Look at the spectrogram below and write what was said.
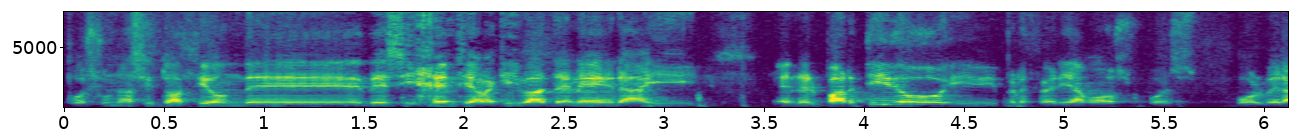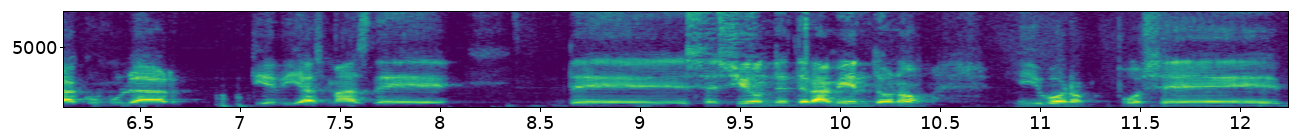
pues una situación de, exigencia la que iba a tener ahí en el partido y preferíamos pues volver a acumular 10 días más de, de sesión, de entrenamiento, ¿no? Y bueno, pues eh,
